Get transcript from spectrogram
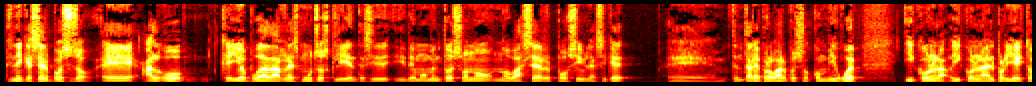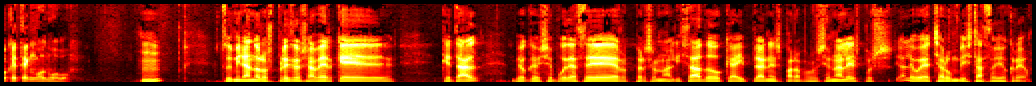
tiene que ser, pues eso, eh, algo que yo pueda darles muchos clientes. Y, y de momento eso no, no va a ser posible. Así que eh, intentaré probar, pues, eso, con mi web y con, la, y con la, el proyecto que tengo nuevo. Estoy mirando los precios a ver qué, qué tal. Veo que se puede hacer personalizado, que hay planes para profesionales. Pues ya le voy a echar un vistazo, yo creo.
